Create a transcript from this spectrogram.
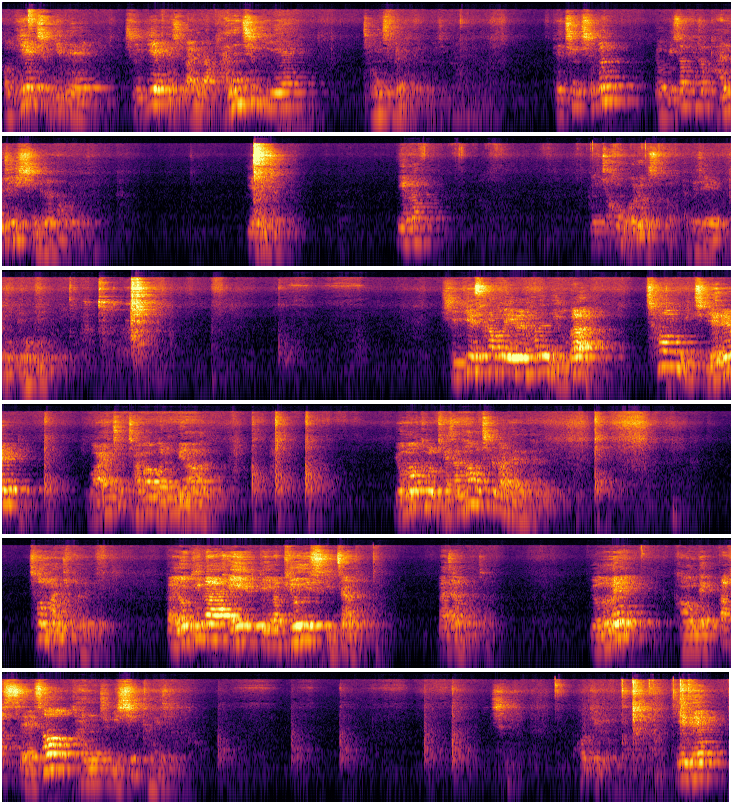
거기에 주기의 주기의 배수가 아니라 반주기의 정수배가 되는 거지. 대칭축은 여기서 계속 반주기씩 늘어나고 있는. 이해되죠? 이해가? 그게 조금 어려웠을 것 같다. 그지? 또 요구. 주기의 4분의 1을 하는 이유가 처음 위치, 얘를 Y축 잡아버리면 요만큼을 계산하고 출발해야 된다는 얘기. 처음 만족하는 얘기. 그러니까 여기가 A일 때 얘가 B일 수도 있잖아. 맞아, 맞아. 요 놈의 가운데 값에서 반주기씩 더해지는. 그렇게 이해돼요?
